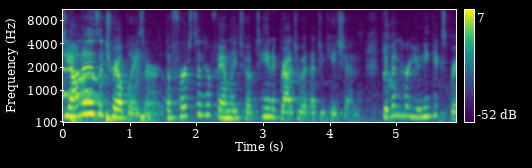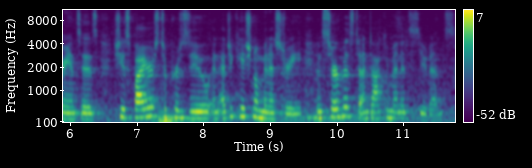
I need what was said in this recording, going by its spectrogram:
Diana is a trailblazer, the first in her family to obtain a graduate education. Given her unique experiences, she aspires to pursue an educational ministry in service to undocumented students.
